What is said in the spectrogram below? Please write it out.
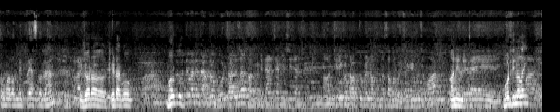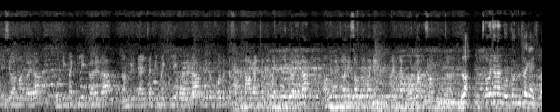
सोमा लग्ने प्रयास गरिरहन्। जर केटाको भोटको हाम्रो भोट चालु छ। धनकुटी डान्स च्याम्पियन सिजन थ्रीको टप टुवेल्भमा पुग्न सफल भइसकेको छु उहाँ अनि भोट दिनलाई? सेवामा गएर भोटिङमा क्लिक गरेर धनकुटी डान्स च्याम्पियनमा क्लिक गरेर मेरो फोटो चाहिँ सबभन्दा अगाडि छ त्यसमा क्लिक गरेर हजुरले जति सक्दो पनि हामीलाई भोट गर्न सक्नुहुन्छ। ल। सबैजना भोट गर्नुहोस् है गाइस ल।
